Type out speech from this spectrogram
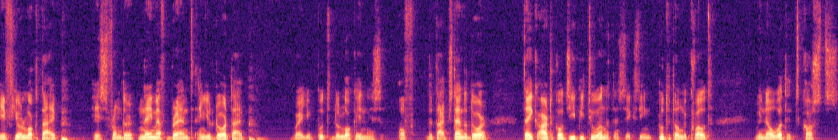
if your lock type is from the Nemef brand and your door type, where you put the lock in is of the type standard door, take article GP216, put it on the quote. We know what it costs.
